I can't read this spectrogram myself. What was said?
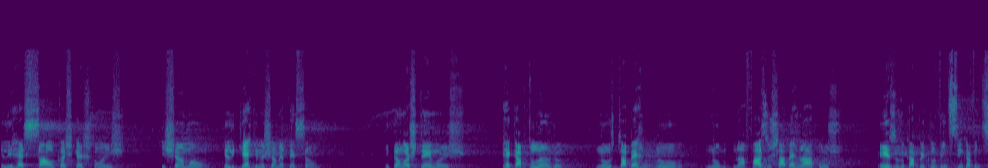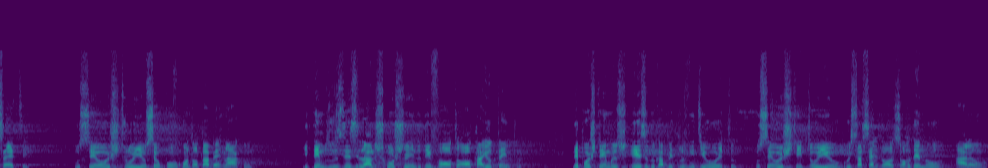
Ele ressalta as questões que chamam, que ele quer que nos chame a atenção. Então nós temos, recapitulando, no, no, no, na fase dos tabernáculos, Êxodo capítulo 25 a 27, o Senhor instruiu o seu povo quanto ao tabernáculo, e temos os exilados construindo de volta o altar e o templo. Depois temos Êxodo capítulo 28, o Senhor instituiu os sacerdotes, ordenou Arão,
